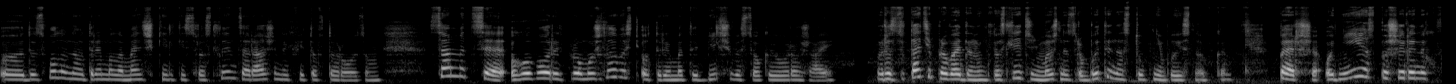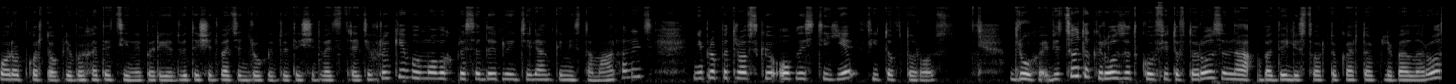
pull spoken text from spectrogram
е, дозволено отримала менш кількість рослин, заражених фітофторозом. Саме це говорить про можливість отримати більш високий урожай. В результаті проведених досліджень можна зробити наступні висновки. Перше, однією з поширених хвороб картоплі вегетаційний період 2022-2023 років в умовах присадибної ділянки міста Марганець Дніпропетровської області є фітофтороз. Друге, відсоток розвитку фітофторозу на бадилі сорту картоплі Белла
